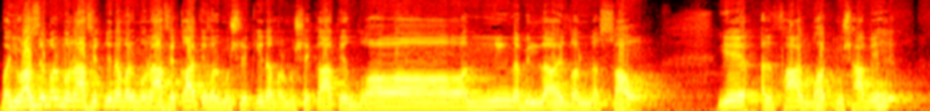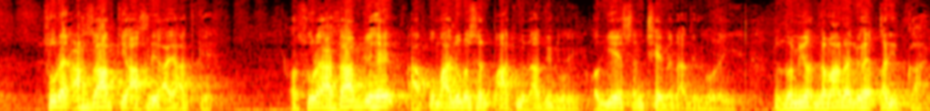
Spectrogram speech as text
وَيُعَذِّبُ الْمُنَافِقِينَ وَالْمُنَافِقَاتِ وَالْمُشْرِكِينَ وَالْمُشْرِكَاتِ الظَّانِّينَ بِاللَّهِ ظَنَّ السَّوْءِ۔ یہ الفاظ بہت مشابہ ہیں۔ سورہ احزاب کی آخری آیات کے۔ اور سورہ احزاب جو ہے، آپ کو معلوم ہے سن پانچ میں نازل ہوئی، اور یہ سن چھ میں نازل ہو رہی ہے۔ تو زمین زمانہ جو ہے، قریب کا ہے۔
